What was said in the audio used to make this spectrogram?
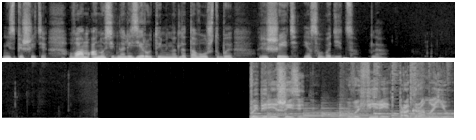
Не спешите. Вам оно сигнализирует именно для того, чтобы решить и освободиться. Да. Выбери жизнь. В эфире программа Ю.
